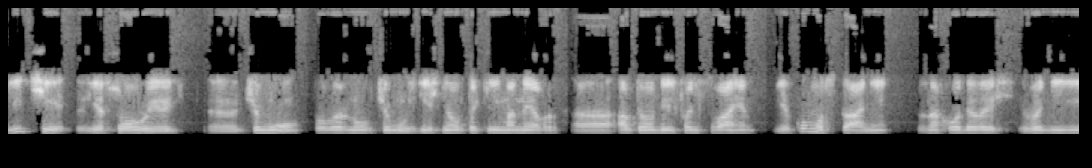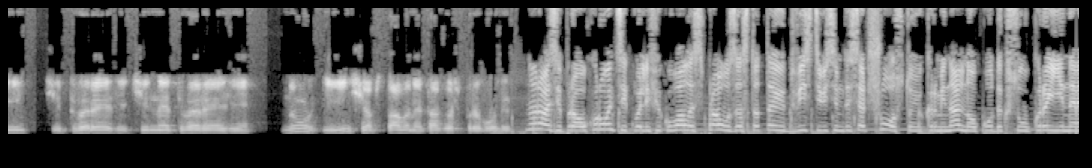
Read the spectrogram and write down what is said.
слідчі з'ясовують, чому повернув, чому здійснював такий маневр е, автомобіль Volkswagen, в якому стані знаходились водії, чи тверезі, чи не тверезі. Ну і інші обставини також пригоди. Наразі правоохоронці кваліфікували справу за статтею 286 Кримінального кодексу України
